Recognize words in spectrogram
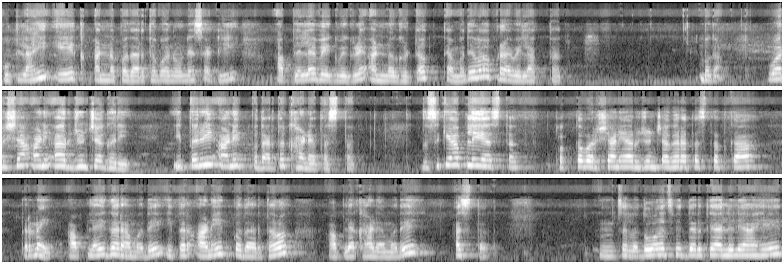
कुठलाही एक अन्नपदार्थ बनवण्यासाठी आपल्याला वेगवेगळे अन्नघटक त्यामध्ये वापरावे लागतात. बघा वर्षा आणि अर्जुनच्या घरी इतरही अनेक पदार्थ खाण्यात असतात. जसे की आपलेही असतात. फक्त वर्षा आणि अर्जुनच्या घरात असतात का? तर नाही आपल्याही घरामध्ये इतर अनेक पदार्थ आपल्या खाण्यामध्ये असतात. चला दोनच विद्यार्थी आलेले आहेत.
